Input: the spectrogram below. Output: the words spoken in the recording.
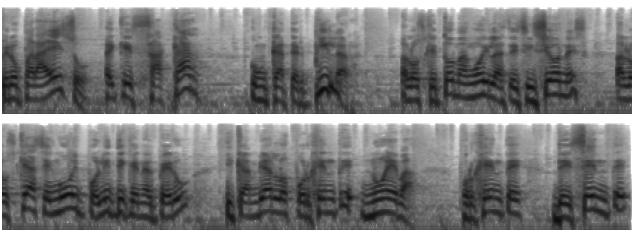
Pero para eso hay que sacar con Caterpillar a los que toman hoy las decisiones, a los que hacen hoy política en el Perú y cambiarlos por gente nueva, por gente decente,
